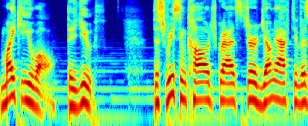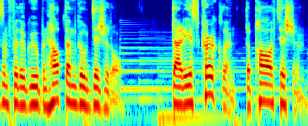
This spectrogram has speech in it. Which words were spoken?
Mike Ewall, the youth. This recent college grad stirred young activism for the group and helped them go digital. Thaddeus Kirkland, the politician.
